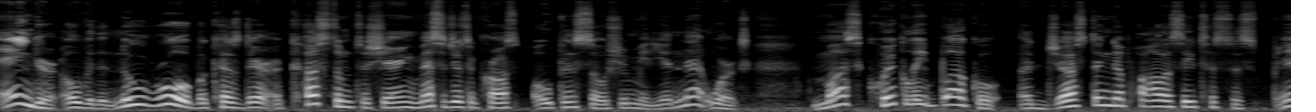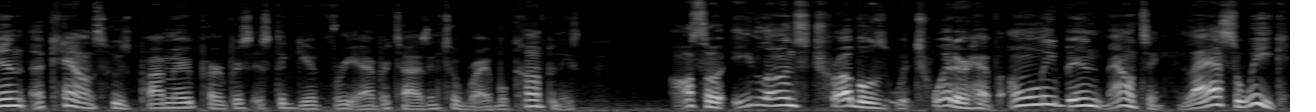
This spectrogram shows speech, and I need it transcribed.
anger over the new rule because they're accustomed to sharing messages across open social media networks. Musk quickly buckled, adjusting the policy to suspend accounts whose primary purpose is to give free advertising to rival companies. Also, Elon's troubles with Twitter have only been mounting. Last week,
